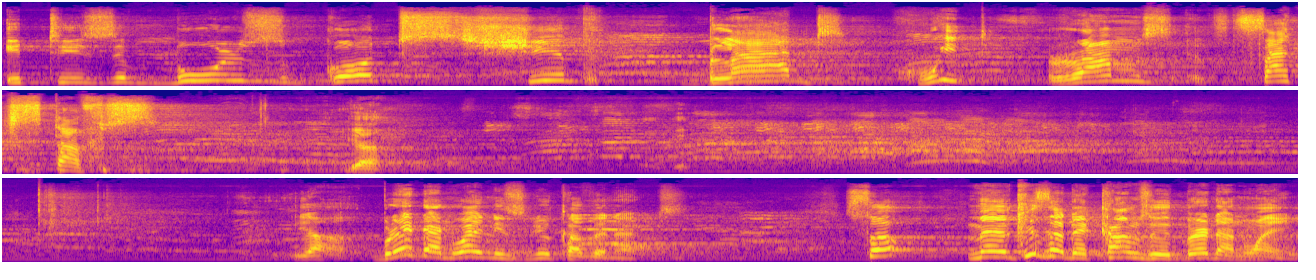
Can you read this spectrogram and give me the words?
It is bulls, goats, sheep, blood, wheat, rams, such stuffs. Yeah. Yeah. Bread and wine is new covenant. So Melchizedek comes with bread and wine.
